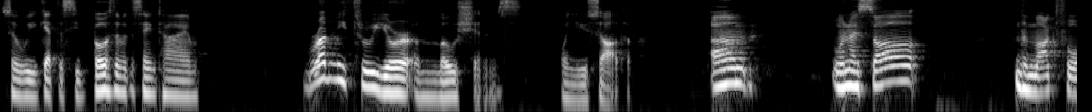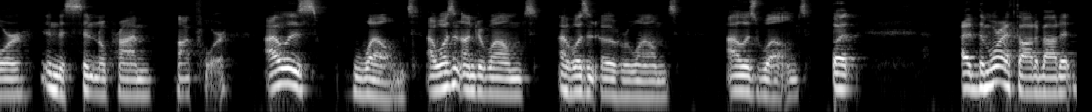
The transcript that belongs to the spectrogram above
so we get to see both of them at the same time run me through your emotions when you saw them. Um, when I saw the Mach 4 and the Sentinel Prime Mach 4, I was whelmed. I wasn't underwhelmed. I wasn't overwhelmed. I was whelmed. But I, the more I thought about it,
